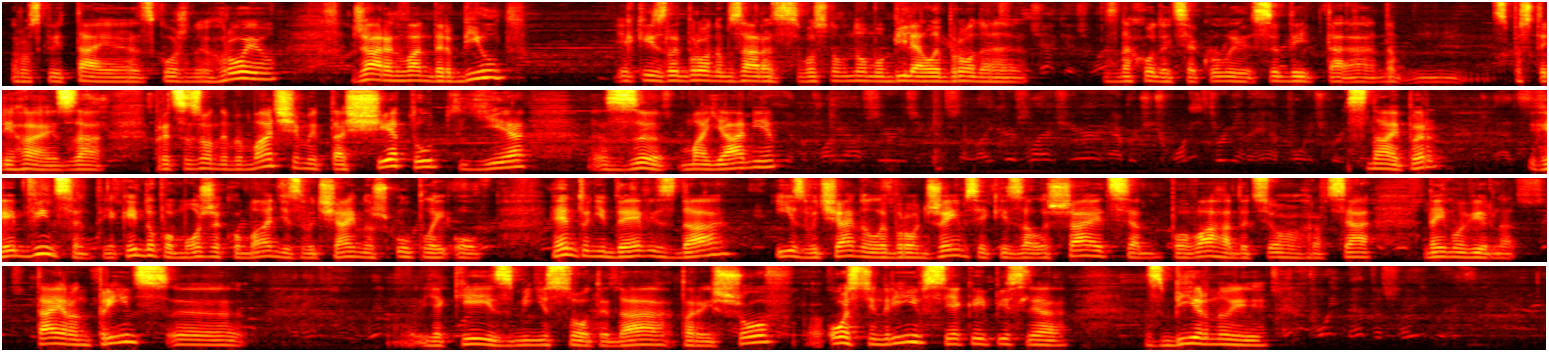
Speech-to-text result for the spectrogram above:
розквітає з кожною грою. Джарен Вандербілд, який з Леброном зараз в основному біля Леброна знаходиться, коли сидить та спостерігає за предсезонними матчами. Та ще тут є з Майамі снайпер Гейб Вінсент, який допоможе команді, звичайно ж, у плей-офф. Ентоні Девіс, да, і, звичайно, Леброн Джеймс, який залишається. Повага до цього гравця неймовірна. Тайрон Прінс, е, який з Мінісоти да, перейшов. Остін Рівс, який після збірної.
